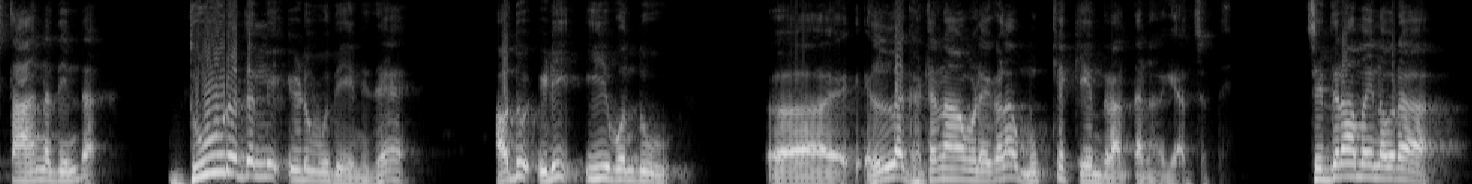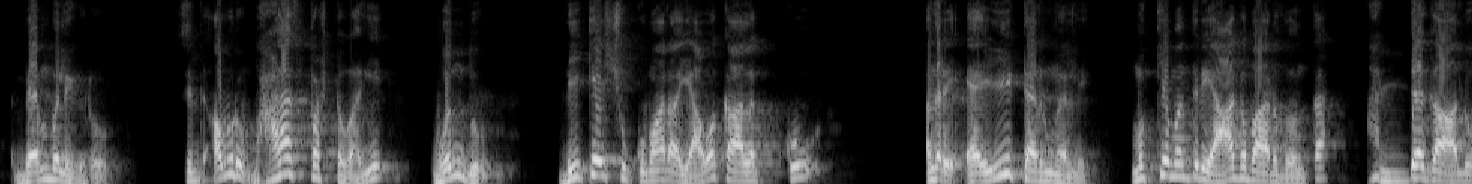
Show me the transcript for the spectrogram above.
ಸ್ಥಾನದಿಂದ ದೂರದಲ್ಲಿ ಇಡುವುದೇನಿದೆ, ಅದು ಇಡೀ ಈ ಒಂದು ಎಲ್ಲ ಘಟನಾವಳಿಗಳ ಮುಖ್ಯ ಕೇಂದ್ರ ಅಂತ ನನಗೆ ಅನಿಸುತ್ತೆ. ಸಿದ್ದರಾಮಯ್ಯನವರ ಬೆಂಬಲಿಗರು ಸಿದ್ ಅವರು ಬಹಳ ಸ್ಪಷ್ಟವಾಗಿ ಒಂದು, ಡಿ ಕೆ ಶಿವಕುಮಾರ ಯಾವ ಕಾಲಕ್ಕೂ, ಅಂದರೆ ಈ ಟರ್ಮ್ನಲ್ಲಿ ಮುಖ್ಯಮಂತ್ರಿ ಆಗಬಾರದು ಅಂತ ಅಡ್ಡಗಾಲು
